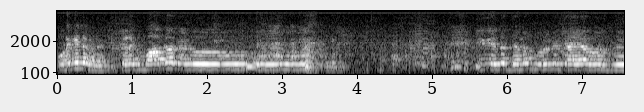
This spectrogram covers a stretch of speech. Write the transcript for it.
உனக்கு என்ன வேணும்? எனக்கு மாங்காய் வேணும். இது என்ன தினம் முருங்கைக்காயா வருது?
